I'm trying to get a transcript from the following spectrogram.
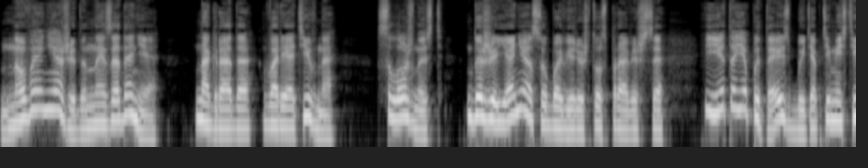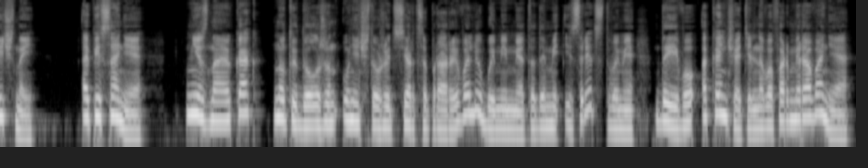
Новое неожиданное задание. Награда вариативна. Сложность. Даже я не особо верю, что справишься. И это я пытаюсь быть оптимистичной. Описание. Не знаю как, но ты должен уничтожить сердце прорыва любыми методами и средствами до его окончательного формирования.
